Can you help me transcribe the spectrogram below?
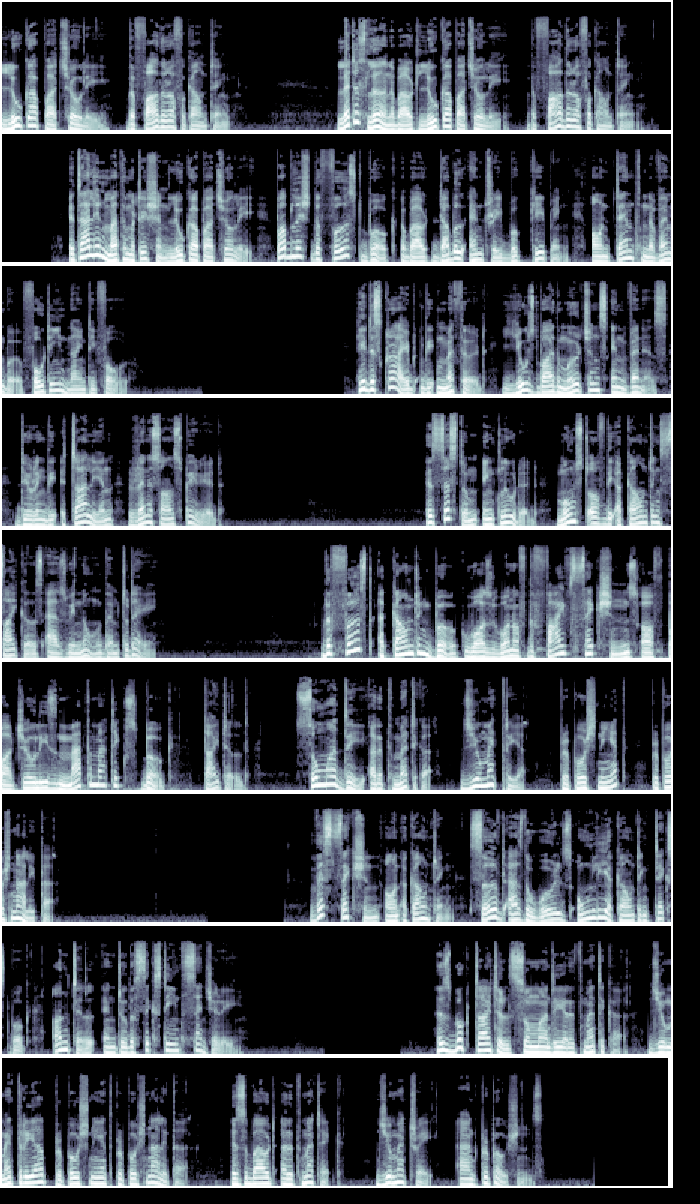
Luca Pacioli, the father of accounting. Let us learn about Luca Pacioli, the father of accounting. Italian mathematician Luca Pacioli published the first book about double entry bookkeeping on 10th November 1494. He described the method used by the merchants in Venice during the Italian Renaissance period. His system included most of the accounting cycles as we know them today. The first accounting book was one of the five sections of Pacioli's mathematics book titled Summa de Arithmetica, Geometria, Proportioni et, Proportionalita. This section on accounting served as the world's only accounting textbook until into the 16th century. His book titled Summa de Arithmetica, Geometria Proportioni et Proportionalita is about arithmetic, geometry, and proportions.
